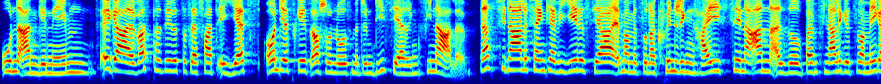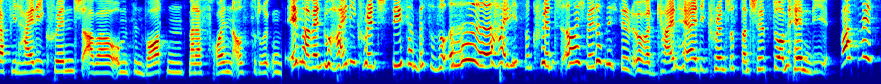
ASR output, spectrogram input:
unangenehm. Egal, was passiert ist, das erfahrt ihr jetzt und jetzt geht's auch schon los mit dem diesjährigen Finale. Das Finale fängt ja wie jedes jedes Jahr immer mit so einer cringigen Heidi-Szene an. Also beim Finale gibt es immer mega viel Heidi-Cringe, aber um es in Worten meiner Freundin auszudrücken, immer wenn du Heidi-Cringe siehst, dann bist du so, äh, Heidi ist so cringe, oh, ich will das nicht sehen. Und immer wenn kein Heidi-Cringe ist, dann chillst du am Handy. Was willst du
